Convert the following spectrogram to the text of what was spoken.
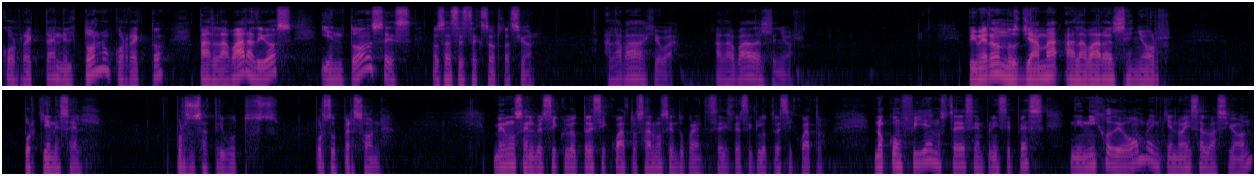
correcta, en el tono correcto, para alabar a Dios y entonces nos hace esta exhortación. Alabada a Jehová, alabada al Señor. Primero nos llama a alabar al Señor por quién es Él, por sus atributos, por su persona. Vemos en el versículo 3 y 4, Salmo 146, versículo 3 y 4. No confíen ustedes en príncipes, ni en hijo de hombre en quien no hay salvación.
